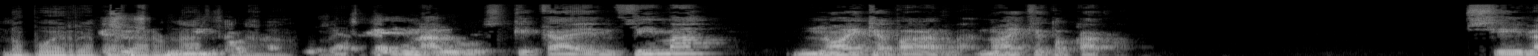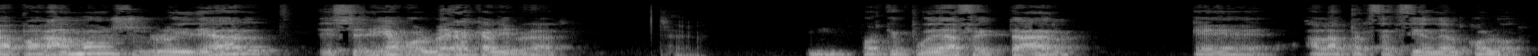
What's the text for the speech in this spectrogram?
No puedes reapagar una escena. si hay una luz que cae encima, no hay que apagarla, no hay que tocarla. Si la apagamos, lo ideal sería volver a calibrar. Porque puede afectar eh, a la percepción del color.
